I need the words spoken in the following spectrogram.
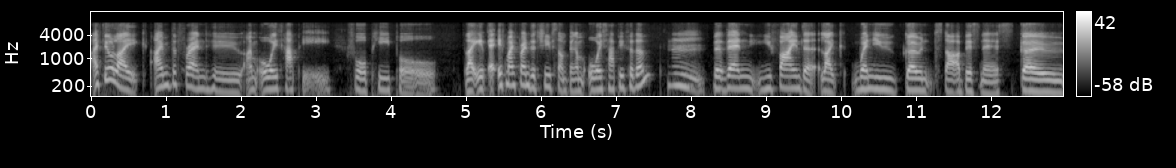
I feel like I'm the friend who I'm always happy for people. Like if if my friends achieve something, I'm always happy for them. Mm. but then you find that like when you go and start a business go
